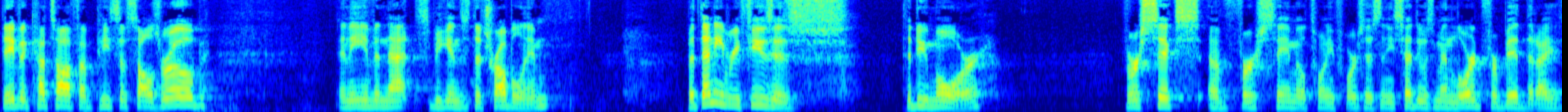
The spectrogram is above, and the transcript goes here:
David cuts off a piece of Saul's robe, and even that begins to trouble him. But then he refuses to do more. Verse 6 of 1 Samuel 24 says, And he said to his men, Lord forbid that I,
